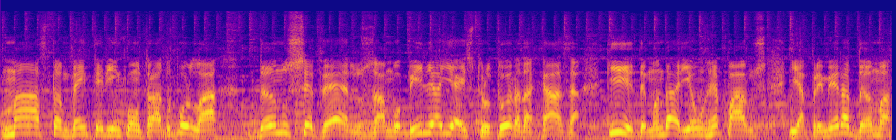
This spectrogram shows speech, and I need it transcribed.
mas também teria encontrado por lá danos severos à mobília e à estrutura da casa que demandariam reparos, e a primeira-dama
